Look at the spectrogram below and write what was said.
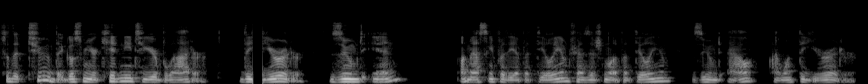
So the tube that goes from your kidney to your bladder, the ureter. Zoomed in, I'm asking for the epithelium, transitional epithelium. Zoomed out, I want the ureter.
